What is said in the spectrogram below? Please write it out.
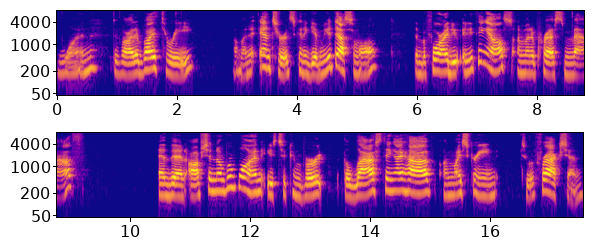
1 divided by 3 I'm going to enter. It's going to give me a decimal. Then before I do anything else, I'm going to press math. And then option number one is to convert the last thing I have on my screen to a fraction.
